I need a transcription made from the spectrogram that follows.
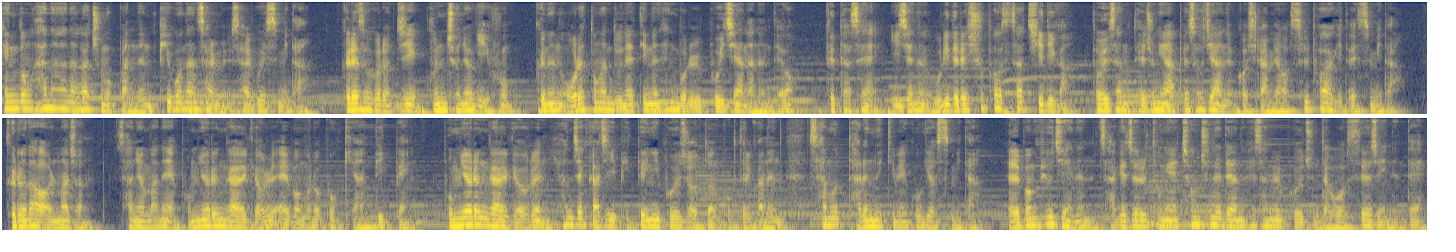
행동 하나하나가 주목받는 피곤한 삶을 살고 있습니다. 그래서 그런지 군 전역 이후 그는 오랫동안 눈에 띄는 행보를 보이지 않았는데요. 그 탓에 이제는 우리들의 슈퍼스타 GD가 더 이상 대중의 앞에 서지 않을 것이라며 슬퍼하기도 했습니다. 그러다 얼마 전 4년 만에 봄, 여름, 가을, 겨울 앨범으로 복귀한 빅뱅. 봄, 여름, 가을, 겨울은 현재까지 빅뱅이 보여주었던 곡들과는 사뭇 다른 느낌의 곡이었습니다. 앨범 표지에는 사계절을 통해 청춘에 대한 회상을 보여준다고 쓰여져 있는데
